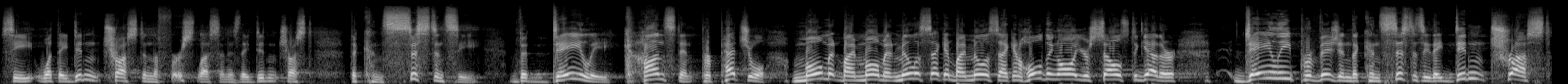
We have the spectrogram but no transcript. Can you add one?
See, what they didn't trust in the first lesson is they didn't trust the consistency, the daily, constant, perpetual, moment by moment, millisecond by millisecond, holding all your cells together, daily provision, the consistency. They didn't trust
